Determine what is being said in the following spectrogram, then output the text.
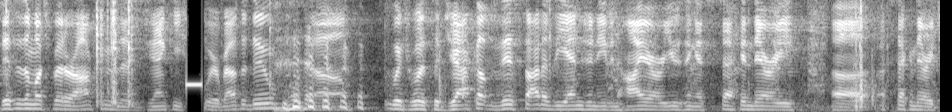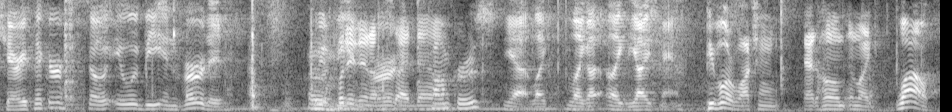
this is a much better option than the janky shit we were about to do, um, which was to jack up this side of the engine even higher using a secondary uh, a secondary cherry picker. So it would be inverted. Oh, would Put it in inverted. upside down. Tom Cruise. Yeah, like like uh, like the Iceman. People are watching at home and like, wow,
